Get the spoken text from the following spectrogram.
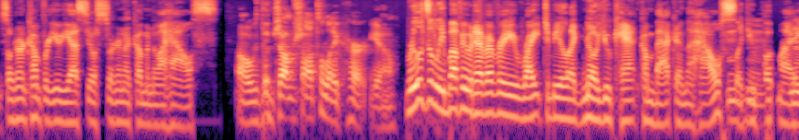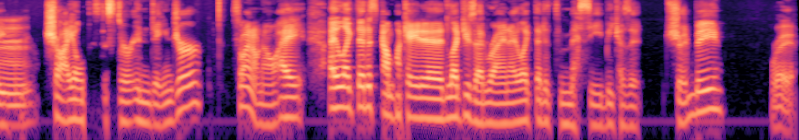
i'm still gonna come for you yes you're still gonna come into my house Oh, the jump shot to like her, yeah. realistically buffy would have every right to be like no you can't come back in the house like you Mhm. put my Mm. child sister in danger So I don't know. I I like that it's complicated, like you said, Ryan. I like that it's messy because it should be. Right.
